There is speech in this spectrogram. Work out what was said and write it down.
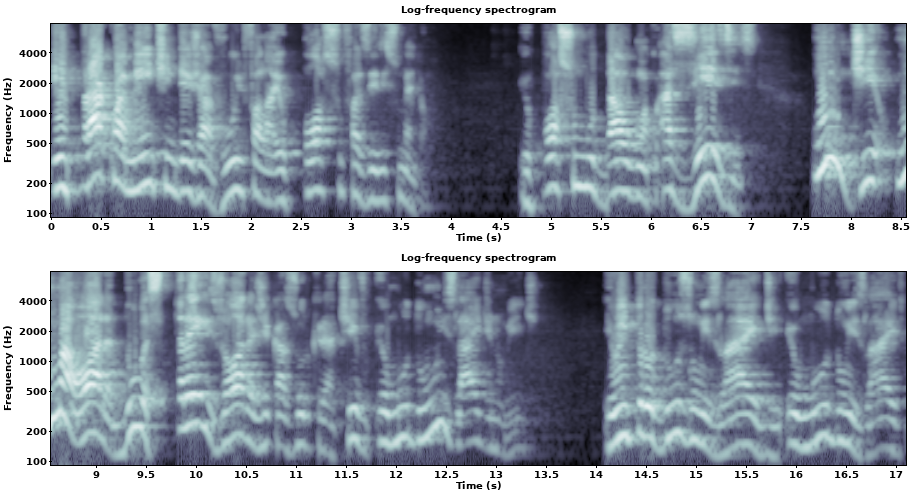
entrar com a mente em déjà vu e falar: eu posso fazer isso melhor. Eu posso mudar alguma coisa. Às vezes, um dia, uma hora, duas, três horas de casulo criativo, eu mudo um slide no MIDI. Eu introduzo um slide, eu mudo um slide,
